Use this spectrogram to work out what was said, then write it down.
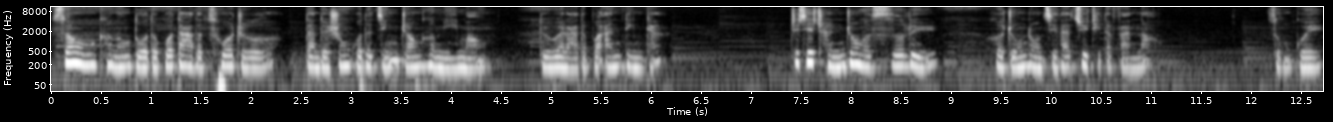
虽然我们可能躲得过大的挫折，但对生活的紧张和迷茫，对未来的不安定感，这些沉重的思虑和种种其他具体的烦恼，总归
